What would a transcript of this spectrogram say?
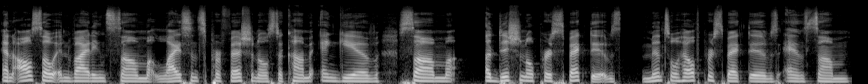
and also inviting some licensed professionals to come and give some additional perspectives mental health perspectives and some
